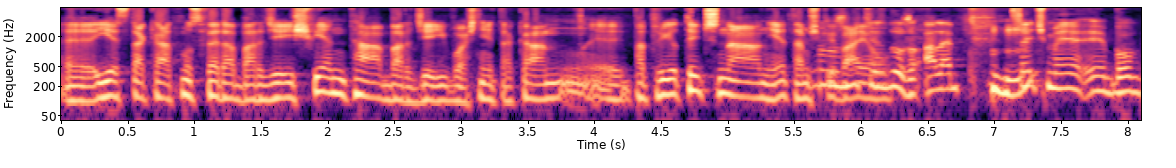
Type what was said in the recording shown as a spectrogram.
E, Jest taka atmosfera bardziej święta, bardziej właśnie taka patriotyczna, nie? Tam No, śpiewają. jest dużo, ale przejdźmy, e, bo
